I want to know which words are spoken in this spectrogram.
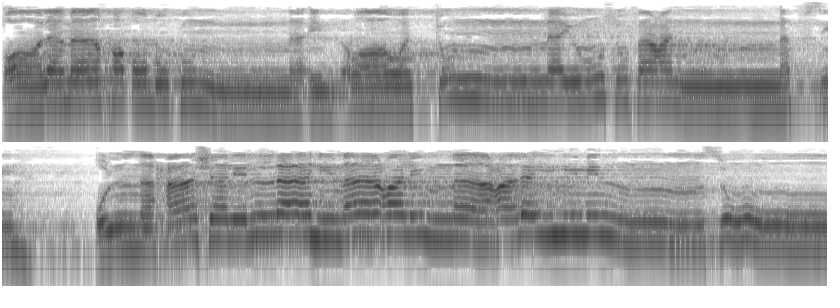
قَالَ مَا خَطْبُكُنَّ إِذْ رَاوَدتُّنَّ يُوسُفَ عَن نَّفْسِهِ ۚ؟ قُلْنَ حَاشَ لِلَّهِ مَا عَلِمْنَا عَلَيْهِ مِن سُوءٍ ۚ.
